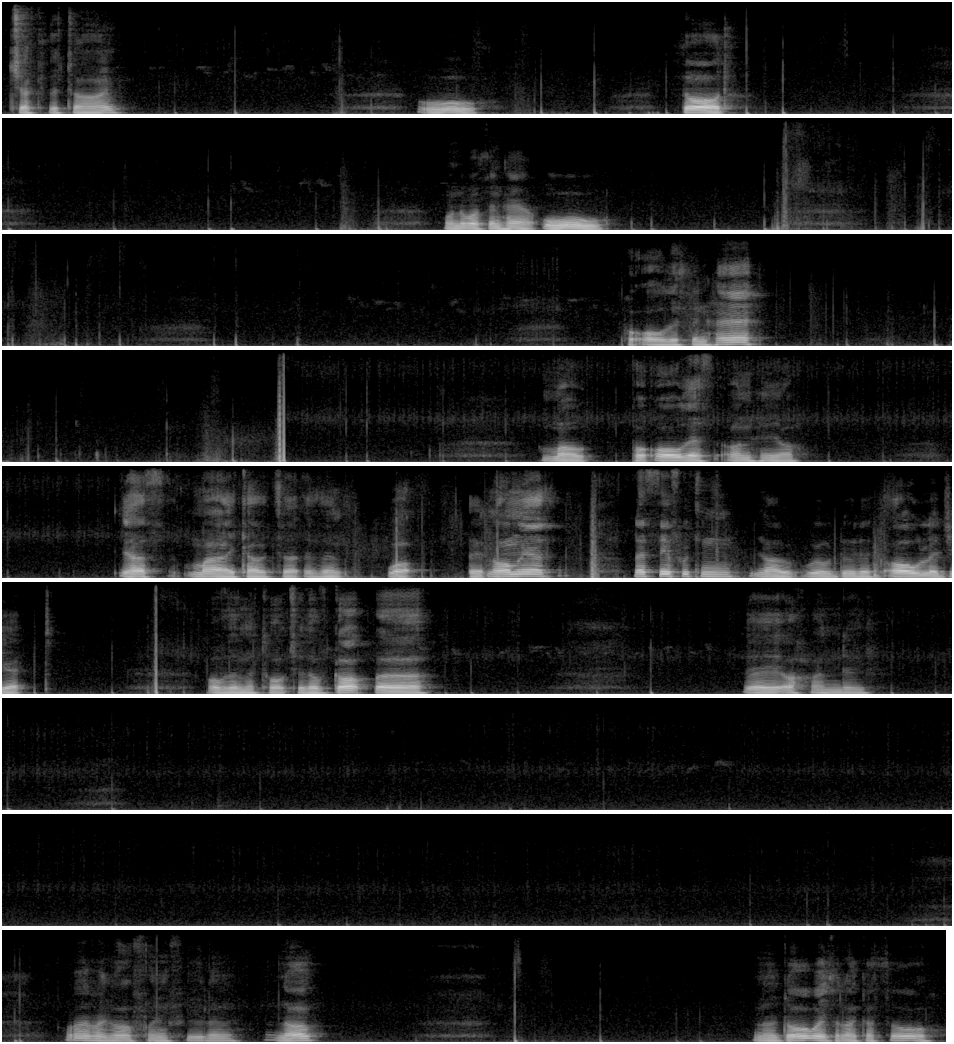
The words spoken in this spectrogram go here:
Check the time. Ooh. Sword. Wonder what's in here. Ooh. Put all this in here. I'll put all this on here. Yes, my character isn't what it normally is. Let's see if we can, no, we'll do this all legit. Other than the torches I've got, but they are handy. Why have I got a funny feeling? No? No doorways are like I thought.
